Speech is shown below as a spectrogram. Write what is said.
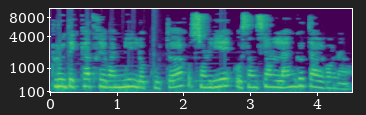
Plus de 80 000 locuteurs sont liés aux anciennes langues tairona.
